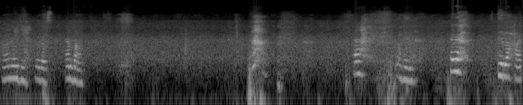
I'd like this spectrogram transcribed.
Tangannya aja, terus. Tampang. Ah, oke. Ada istirahat.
